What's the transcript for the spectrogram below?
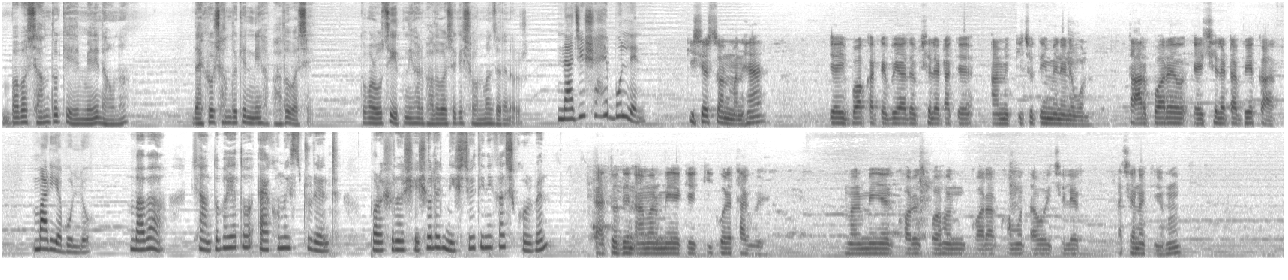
বাবা শান্তকে মেনে নাও না। দেখো শান্তকে নেহা ভালোবাসে। তোমার উচিত নেহার ভালোবাসাকে সম্মান জানানোর। নাজির সাহেব বললেন কিসের সম্মান হ্যাঁ? এই বকাটে বেয়াদব ছেলেটাকে আমি কিছুতেই মেনে নেব না। তারপরেও এই ছেলেটা বেকার। মারিয়া বলল বাবা শান্ত ভাইয়া তো এখনও স্টুডেন্ট। পড়াশোনা শেষ হলে নিশ্চয়ই তিনি কাজ করবেন। এতদিন আমার মেয়েকে কি করে থাকবে? আমার মেয়ের খরচ বহন করার ক্ষমতা ওই ছেলের আছে নাকি হুম?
